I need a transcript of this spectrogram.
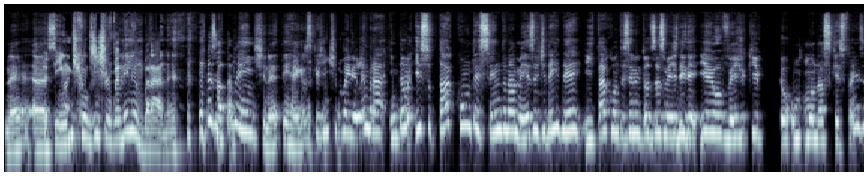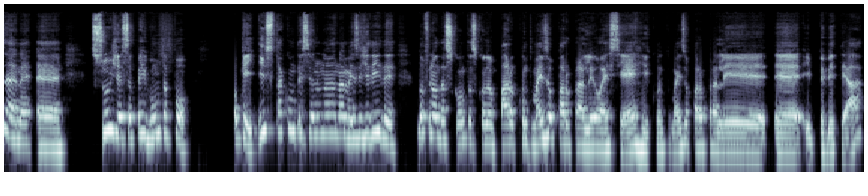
né? Uh, tem uns que a gente não vai nem lembrar, né? Exatamente, né? Tem regras que a gente não vai nem lembrar. Então, isso tá acontecendo na mesa de D&D e tá acontecendo em todas as mesas de D&D. E eu vejo que eu, uma das questões é, né, é, surge essa pergunta, pô, ok, isso está acontecendo na, na, mesa de D&D. No final das contas, quando eu paro, quanto mais eu paro para ler o SR, quanto mais eu paro para ler é, PBTA,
